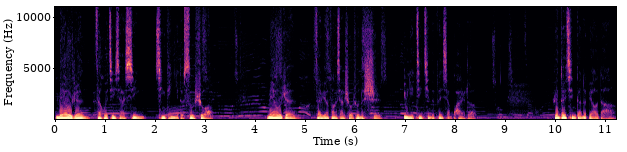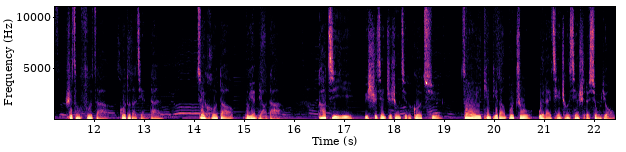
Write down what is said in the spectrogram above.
没有人再会静下心。倾听你的诉说，没有人再愿放下手中的事，与你尽情的分享快乐。人对情感的表达是从复杂过渡到简单，最后到不愿表达。靠记忆与时间支撑起的过去，总有一天抵挡不住未来前程现实的汹涌。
